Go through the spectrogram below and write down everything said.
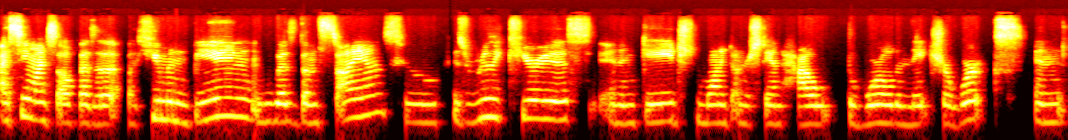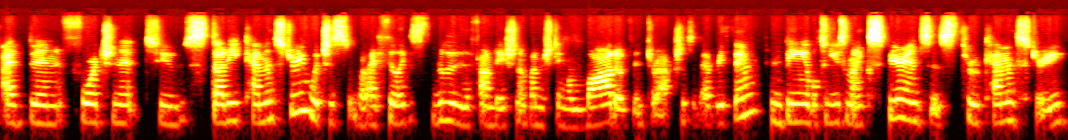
I see myself as a, a human being who has done science, who is really curious and engaged in wanting to understand how the world and nature works. And I've been fortunate to study chemistry, which is what I feel like is really the foundation of understanding a lot of interactions of everything and being able to use my experiences through chemistry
